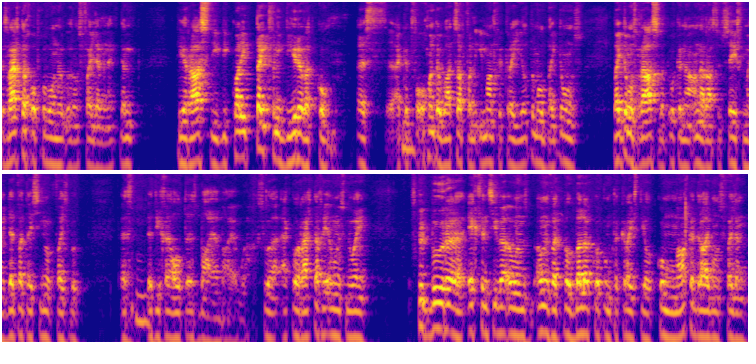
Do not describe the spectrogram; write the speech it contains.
ek is regtig opgewonde oor ons veiling en ek dink die ras, die die kwaliteit van die diere wat kom is ek het vanoggend 'n WhatsApp van iemand gekry heeltemal buite ons buite ons ras wat ook in 'n ander ras het sê vir my dit wat hy sien op Facebook is hmm. dit die gehalte is baie baie hoog. So ek wil regtig die ouens nooi stoetboere, ekstensiewe ouens, ouens wat wil bulle koop om te kry steel, kom maak 'n draai by ons veiling.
